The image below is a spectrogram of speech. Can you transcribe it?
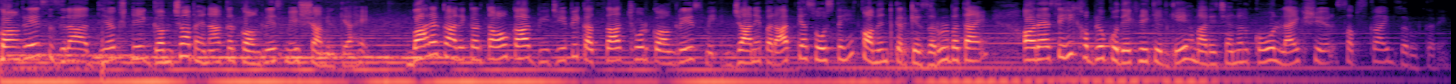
कांग्रेस जिला अध्यक्ष ने गमछा पहनाकर कांग्रेस में शामिल किया है। बारह कार्यकर्ताओं का बीजेपी का साथ छोड़ कांग्रेस में जाने पर आप क्या सोचते हैं? कमेंट करके ज़रूर बताएँ। और ऐसे ही खबरों को देखने के लिए हमारे चैनल को लाइक, शेयर, सब्सक्राइब ज़रूर करें।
